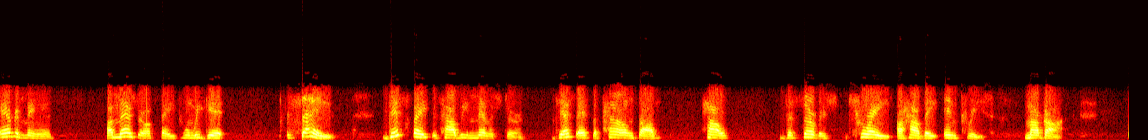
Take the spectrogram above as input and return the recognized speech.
every man a measure of faith when we get saved. This faith is how we minister, just as the pounds of how the service trade or how they increase my God.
